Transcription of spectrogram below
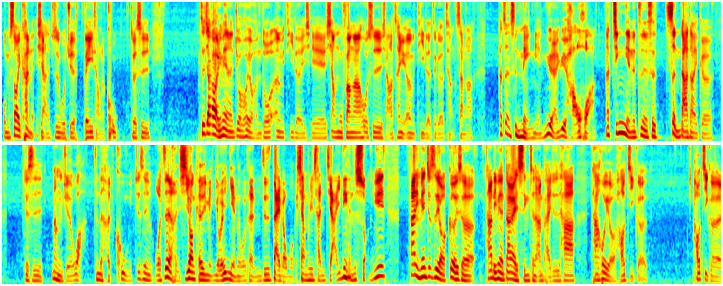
我们稍微看了一下呢，就是我觉得非常的酷，就是这交流会里面呢，就会有很多 NFT 的一些项目方啊，或是想要参与 NFT 的这个厂商啊。它真的是每年越来越豪华。那今年呢，真的是盛大到一个，就是让人觉得哇，真的很酷。就是我真的很希望可以每有一年呢，我可能就是代表某个项目去参加，一定很爽。因为它里面就是有各个，它里面的大概行程安排就是它它会有好几个好几个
